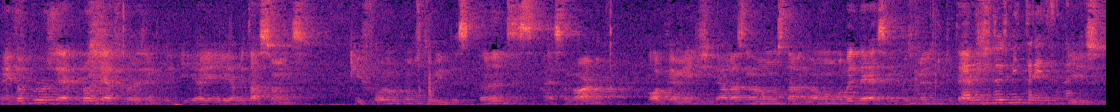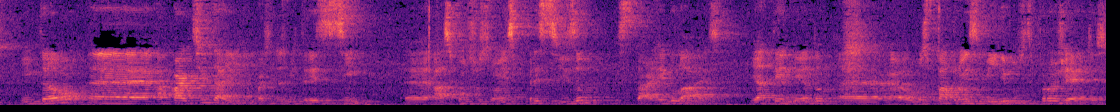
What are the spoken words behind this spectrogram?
Né? Então projetos, projetos, por exemplo, e aí habitações que foram construídas antes a essa norma, obviamente elas não, não obedecem os mesmos critérios. Ela é de 2013, né? Isso. Então, é, a partir daí, a partir de 2013, sim, é, as construções precisam estar regulares e atendendo é, os padrões mínimos de projetos,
